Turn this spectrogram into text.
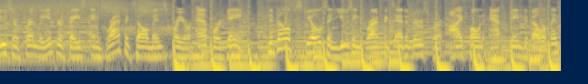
user-friendly interface and graphics elements for your app or game, develop skills in using graphics editors for iPhone app game development,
